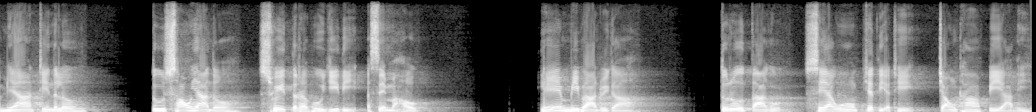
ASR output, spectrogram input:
အများထင်းသလိုသူဆောင်းရသောဆွေတရဖူကြီးသည်အစ်စ်မဟုတ်လင်းမိဘတွေက သူတို့သားကိုဆရာဝန်ဖြစ်သည့်အထိကြောင်းထားပေးရသည်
